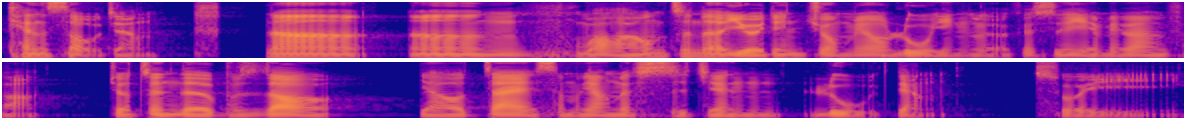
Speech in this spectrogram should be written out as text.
cancel 这样，那嗯，我好像真的有一点久没有录音了，可是也没办法，就真的不知道要在什么样的时间录这样，所以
